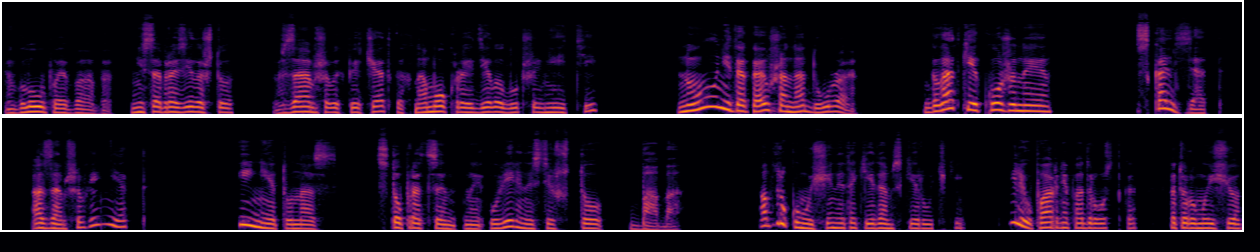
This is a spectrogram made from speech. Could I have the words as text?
Глупая баба не сообразила, что в замшевых перчатках на мокрое дело лучше не идти. Ну, не такая уж она дура. Гладкие кожаные скользят, а замшевые нет. И нет у нас стопроцентной уверенности, что баба. А вдруг у мужчины такие дамские ручки? Или у парня-подростка, которому еще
